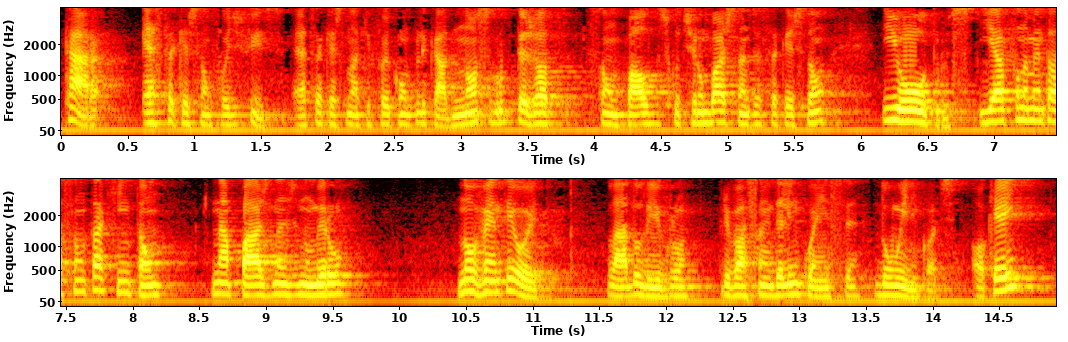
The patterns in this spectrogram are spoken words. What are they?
Cara, essa questão foi difícil, essa questão aqui foi complicada. Nosso grupo TJ São Paulo discutiram bastante essa questão e outros. E a fundamentação está aqui, então, na página de número 98, lá do livro Privação e Delinquência, do Winnicott, ok?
